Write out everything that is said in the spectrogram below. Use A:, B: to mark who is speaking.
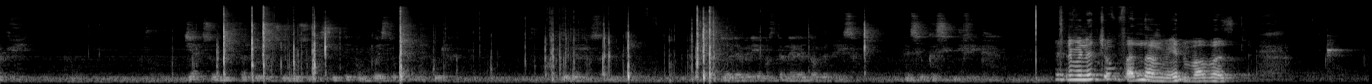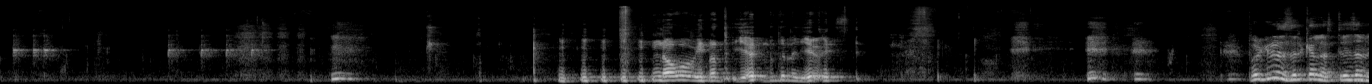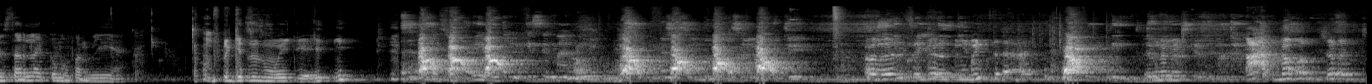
A: ¿Para qué? Jackson no está produciendo suficiente compuesto para la cura. Tienes razón. Ya deberíamos tener el doble de eso. ¿Eso qué significa?
B: Terminó chupando a mil babas. No, Bobby, no te lleves, no te la lleves.
C: ¿Por qué nos acercan los tres a besarla como familia?
B: porque eso es muy gay. ¡Ah, no!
